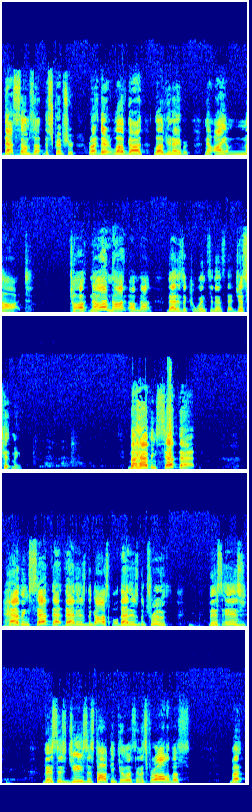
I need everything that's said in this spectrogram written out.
That sums up the scripture right there. Love God, love your neighbor. Now, I am not talk. No, I'm not. I'm not. That is a coincidence that just hit me. But having said that, having said that, that is the gospel. That is the truth. This is this is Jesus talking to us, and it's for all of us. But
